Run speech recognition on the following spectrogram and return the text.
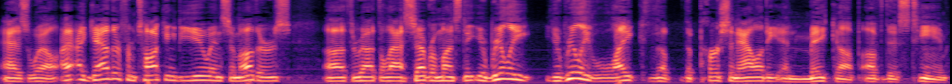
as well. I, I gather from talking to you and some others uh, throughout the last several months that you really you really like the the personality and makeup of this team.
